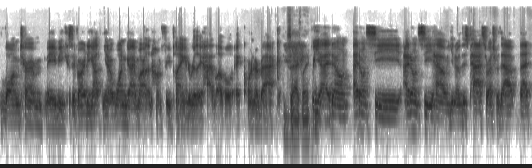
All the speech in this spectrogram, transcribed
long term, maybe because they've already got you know one guy, Marlon Humphrey, playing at a really high level at cornerback. Exactly. But yeah, I don't, I don't see, I don't see how you know this pass rush without that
